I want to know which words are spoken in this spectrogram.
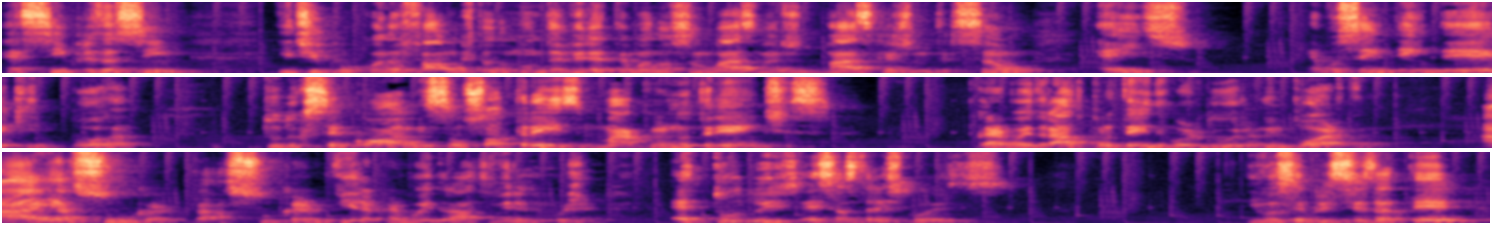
É simples assim. E, tipo, quando eu falo que todo mundo deveria ter uma noção básica de, nutrição, é isso. É você entender que, porra, tudo que você come são só três macronutrientes carboidrato, proteína e gordura, não importa. Ah, e açúcar. Açúcar vira carboidrato, vira glicogênio. É tudo isso, essas três coisas. E você precisa ter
